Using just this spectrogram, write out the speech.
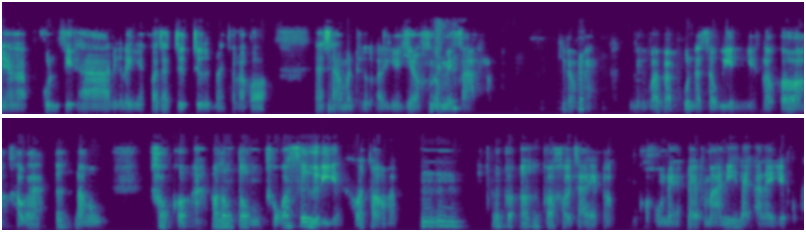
อย่างครับคุณสิธาหรืออะไรเงี้ยก็จะจืดๆหน่อยแต่เราก็ช่างมันเถอะอะไรเงี้ยที่เราก็ไม่ฝากที่เราไหมหรือว่าแบบคุณอัศวินเนี่ยเราก็เขาว่า เออเราเขาก็อะเอาตรงๆเขาก็ซื่อดีเขาก็ตอบแบบ อืมอืมก็เออก็เข้าใจก็ก็คงได้ได้ประมาณนี้แหละอะไรอย่างเงี้ยถูกไหม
